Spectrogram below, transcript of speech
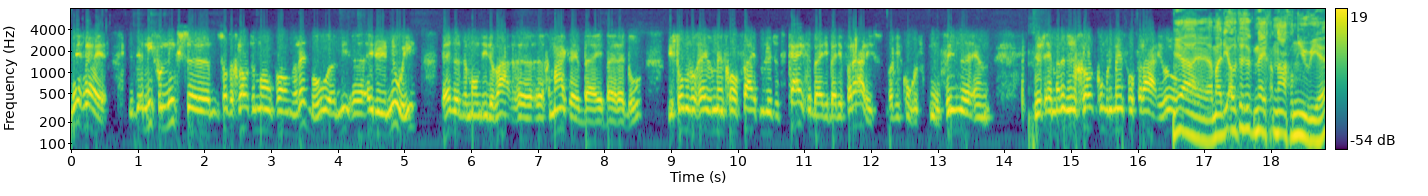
wegrijden. De- niet voor niks eh, zat de grote man van Red Bull, eh, Adrian Newey, hè, de, de man die de wagen gemaakt heeft bij, bij Red Bull, die stond op een gegeven moment gewoon vijf minuten te kijken bij die, bij die Ferraris. Wat hij kon, kon vinden. En, dus, en, maar dat is een groot compliment voor Ferrari hoor. Ja, ja, ja, maar die auto is ook nagelnieuw weer, hè?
